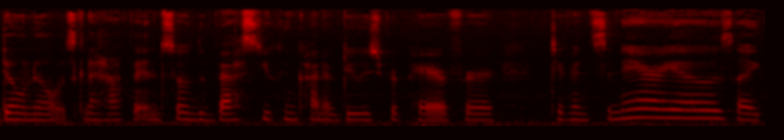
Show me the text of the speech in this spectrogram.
don't know what's going to happen. So the best you can kind of do is prepare for different scenarios like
